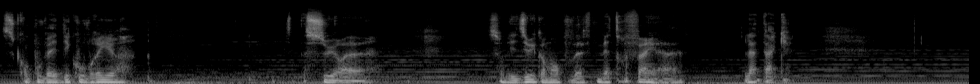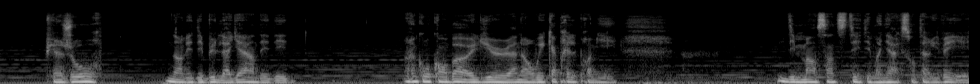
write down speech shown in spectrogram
ce qu'on pouvait découvrir sur, euh, sur les dieux et comment on pouvait mettre fin à l'attaque. Puis un jour, dans les débuts de la guerre, des- un gros combat a eu lieu à Norwick après le premier. D'immenses entités démoniaques sont arrivées et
